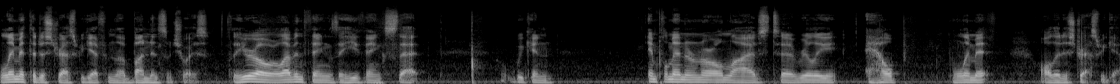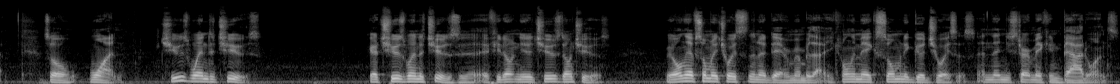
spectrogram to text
limit the distress we get from the abundance of choice. So here are 11 things that he thinks that we can implement in our own lives to really help limit all the distress we get. So, one, choose when to choose. You got to choose when to choose. If you don't need to choose, don't choose. We only have so many choices in a day. Remember that. You can only make so many good choices, and then you start making bad ones.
